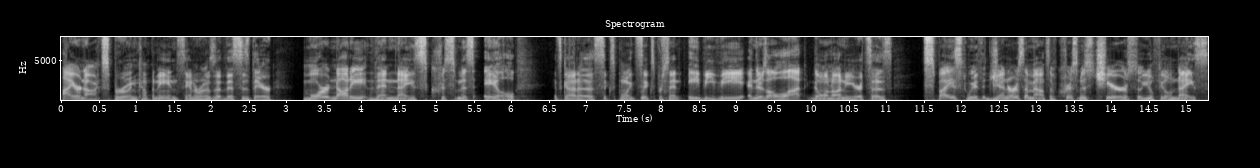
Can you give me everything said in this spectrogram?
Iron Ox Brewing Company in Santa Rosa. This is their more naughty than nice Christmas ale. It's got a 6.6% ABV, and there's a lot going on here. It says spiced with generous amounts of Christmas cheer so you'll feel nice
